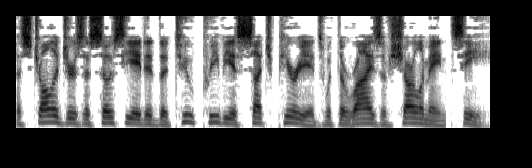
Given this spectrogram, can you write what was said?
Astrologers associated the two previous such periods with the rise of Charlemagne c.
